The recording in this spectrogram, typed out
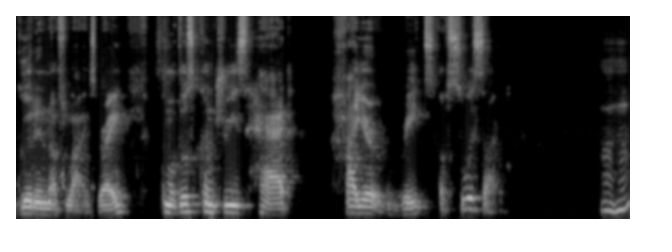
good enough lives, right? Some of those countries had higher rates of suicide. Mm-hmm.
